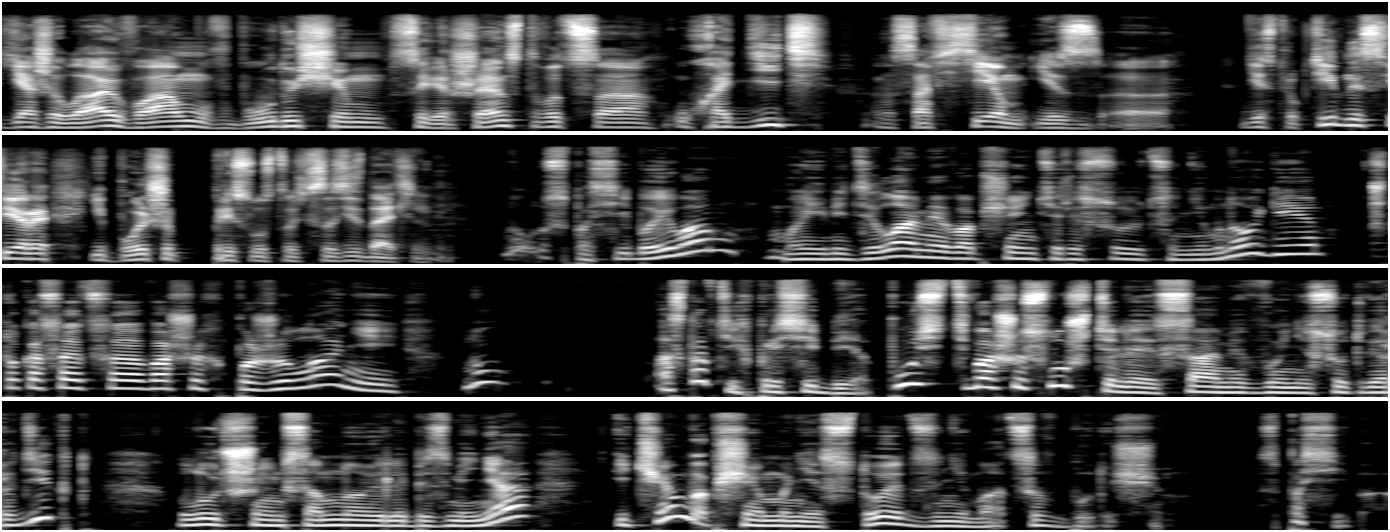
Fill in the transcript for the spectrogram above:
я желаю вам в будущем совершенствоваться, уходить совсем из э, деструктивной сферы и больше присутствовать в созидательной. Ну, спасибо и вам. Моими делами вообще интересуются немногие. Что касается ваших пожеланий, ну, оставьте их при себе. Пусть ваши слушатели сами вынесут вердикт, лучше им со мной или без меня, и чем вообще мне стоит заниматься в будущем. Спасибо.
